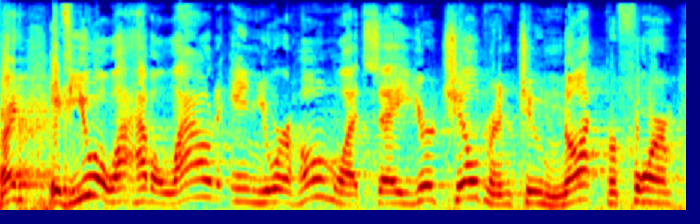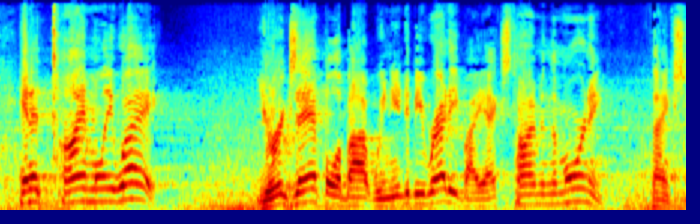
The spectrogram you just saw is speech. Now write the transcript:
Right? If you have allowed in your home, let's say, your children to not perform in a timely way, your example about we need to be ready by X time in the morning. Thanks.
